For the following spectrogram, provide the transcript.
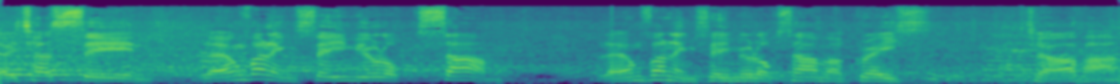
第七線兩分零四秒六三，兩分零四秒六三啊，Grace 最後一棒。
